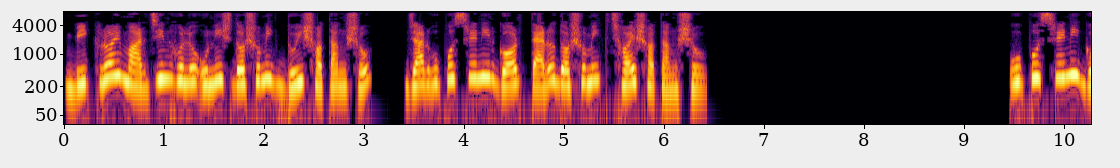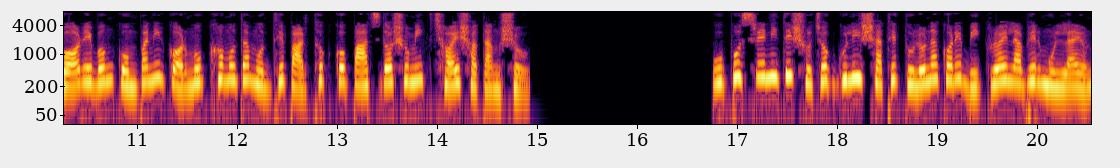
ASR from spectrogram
বিক্রয় মার্জিন হল উনিশ দশমিক দুই শতাংশ যার উপশ্রেণীর গড় তেরো দশমিক ছয় শতাংশ। উপশ্রেণী গড় এবং কোম্পানির কর্মক্ষমতা মধ্যে পার্থক্য পাঁচ দশমিক ছয় শতাংশ। উপশ্রেণীতে সূচকগুলির সাথে তুলনা করে বিক্রয় লাভের মূল্যায়ন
